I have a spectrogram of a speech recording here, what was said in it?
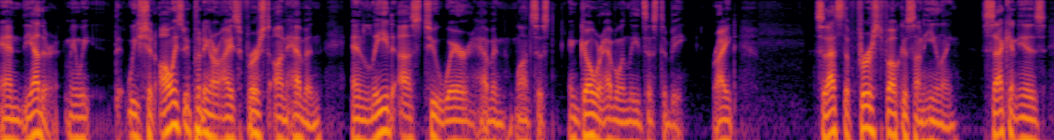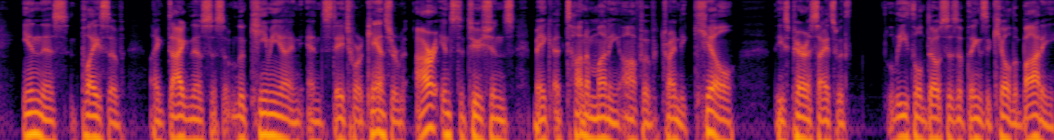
and the other. I mean, we we should always be putting our eyes first on heaven and lead us to where heaven wants us and go where heaven leads us to be, right? So that's the first focus on healing. Second is in this place of like diagnosis of leukemia and, and stage four cancer, our institutions make a ton of money off of trying to kill these parasites with lethal doses of things that kill the body.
